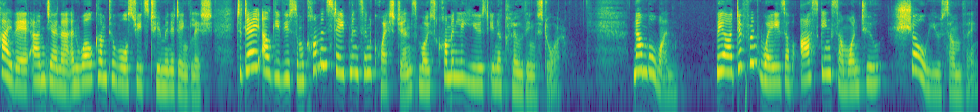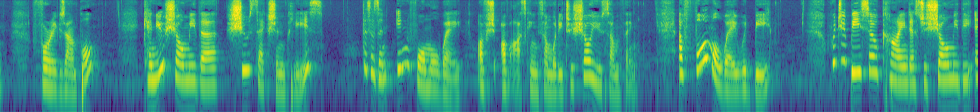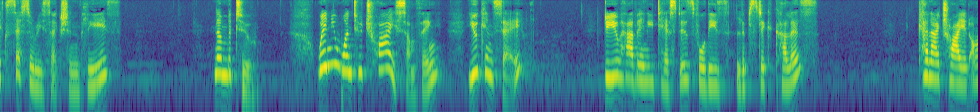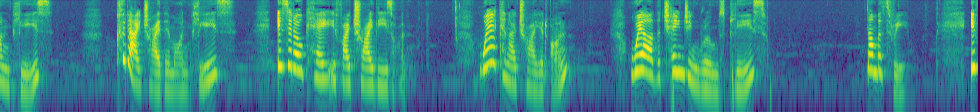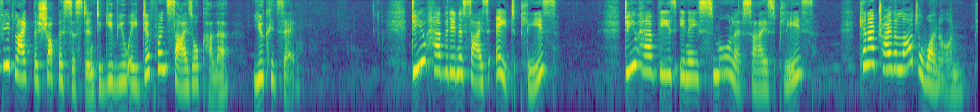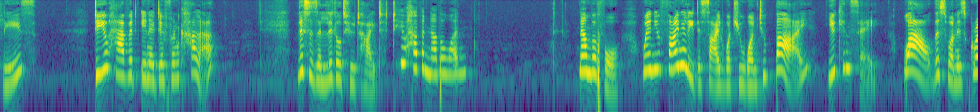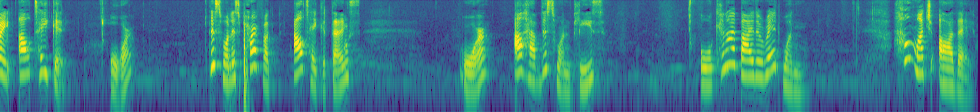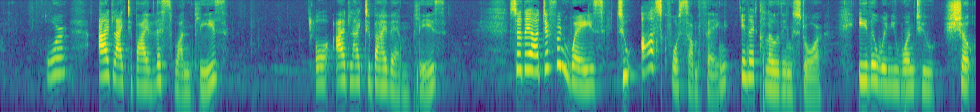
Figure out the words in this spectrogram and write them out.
Hi there, I'm Jenna, and welcome to Wall Street's 2 Minute English. Today I'll give you some common statements and questions most commonly used in a clothing store. Number one, there are different ways of asking someone to show you something. For example, can you show me the shoe section, please? This is an informal way of, of asking somebody to show you something. A formal way would be, would you be so kind as to show me the accessory section, please? Number two, when you want to try something, you can say, Do you have any testers for these lipstick colors? Can I try it on, please? Could I try them on, please? Is it okay if I try these on? Where can I try it on? Where are the changing rooms, please? Number three, if you'd like the shop assistant to give you a different size or color, you could say, Do you have it in a size 8, please? Do you have these in a smaller size, please? Can I try the larger one on, please? Do you have it in a different color? This is a little too tight. Do you have another one? Number four, when you finally decide what you want to buy, you can say, Wow, this one is great, I'll take it. Or, This one is perfect, I'll take it, thanks. Or, I'll have this one, please. Or, Can I buy the red one? How much are they? Or, I'd like to buy this one, please. Or, I'd like to buy them, please. So, there are different ways to ask for something in a clothing store either when you want to show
